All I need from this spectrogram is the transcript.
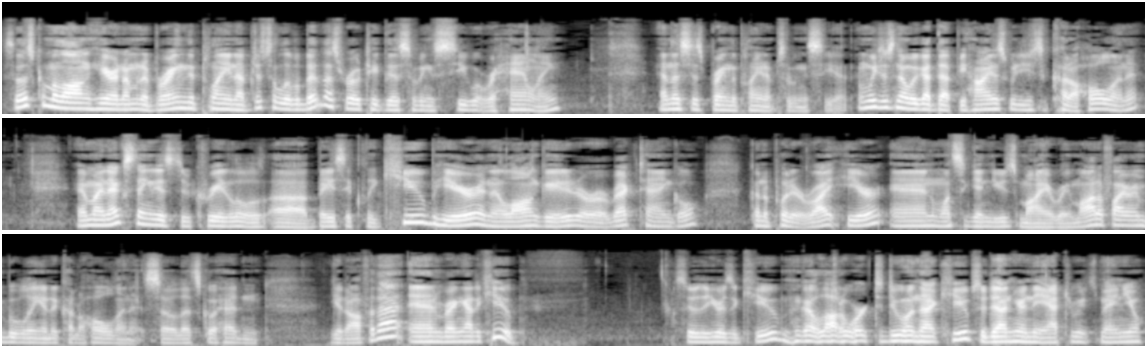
So let's come along here, and I'm going to bring the plane up just a little bit. Let's rotate this so we can see what we're handling. And let's just bring the plane up so we can see it. And we just know we got that behind us. We need to cut a hole in it. And my next thing is to create a little uh, basically cube here, an elongated or a rectangle. Going to put it right here, and once again use my array modifier and boolean to cut a hole in it. So let's go ahead and get off of that and bring out a cube. So here's a cube. I've got a lot of work to do on that cube. So down here in the attributes manual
